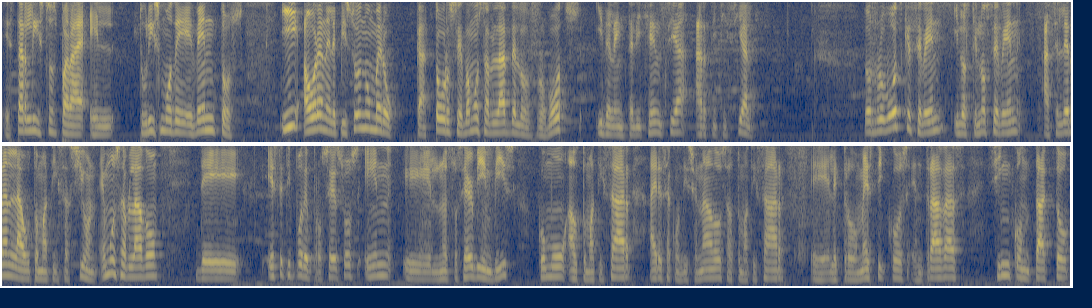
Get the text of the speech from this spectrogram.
estar listos para el turismo de eventos. Y ahora en el episodio número 14 vamos a hablar de los robots y de la inteligencia artificial. Los robots que se ven y los que no se ven aceleran la automatización. Hemos hablado de este tipo de procesos en eh, nuestros Airbnbs, como automatizar aires acondicionados, automatizar eh, electrodomésticos, entradas sin contacto,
